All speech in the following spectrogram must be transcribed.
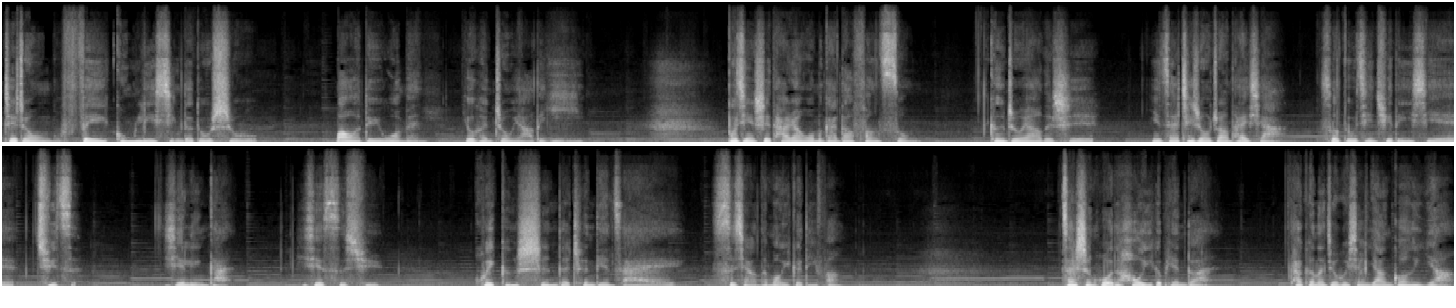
这种非功利性的读书，往往对于我们有很重要的意义。不仅是它让我们感到放松，更重要的是，你在这种状态下所读进去的一些句子、一些灵感、一些思绪，会更深的沉淀在思想的某一个地方。在生活的后一个片段，它可能就会像阳光一样，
